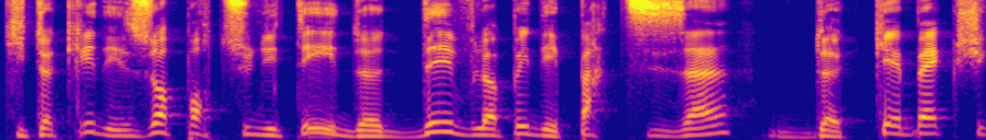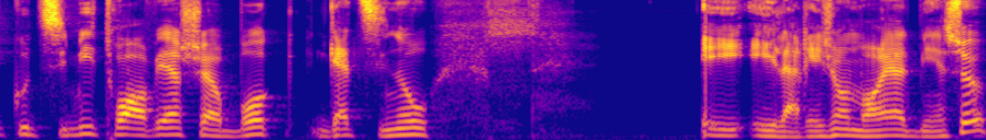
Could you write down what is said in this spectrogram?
qui te crée des opportunités de développer des partisans de Québec, Chicoutimi, Trois-Rivières, Sherbrooke, Gatineau, et, la région de Montréal, bien sûr.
